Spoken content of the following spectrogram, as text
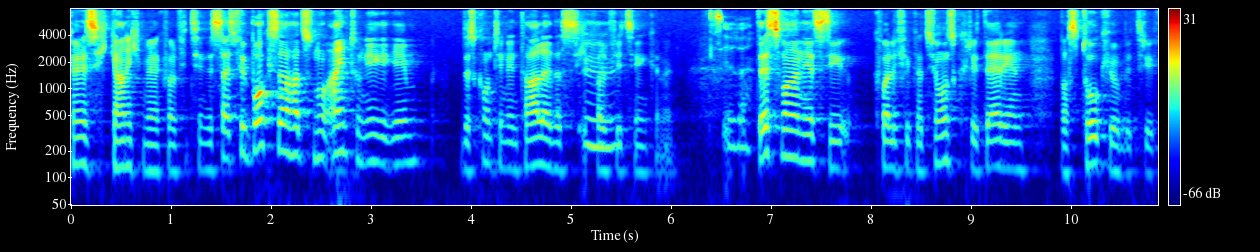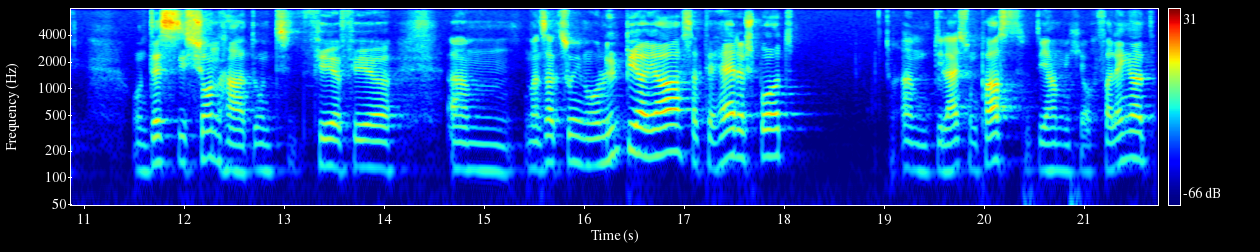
können sich gar nicht mehr qualifizieren. Das heißt, für Boxer hat es nur ein Turnier gegeben, das Kontinentale, das sich mhm. qualifizieren können. Das, das waren jetzt die Qualifikationskriterien, was Tokio betrifft. Und das ist schon hart. Und für, für ähm, man sagt so im Olympiajahr, sagt der Herr der Sport, ähm, die Leistung passt, die haben mich auch verlängert.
